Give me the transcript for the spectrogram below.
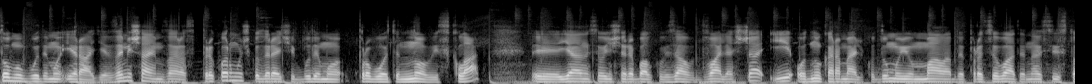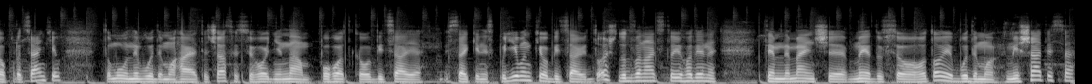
тому будемо і раді. Замішаємо зараз прикормочку. До речі, будемо пробувати новий склад. Е, Я на сьогоднішню рибалку взяв два ляща і одну карамельку. Думаю, мала би працювати на всі 100%, тому не будемо гаяти часу. Сьогодні нам погодка обіцяє всякі несподіванки, обіцяють дощ до 12 години. Тим не менше, ми до всього готові, будемо мішатися,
